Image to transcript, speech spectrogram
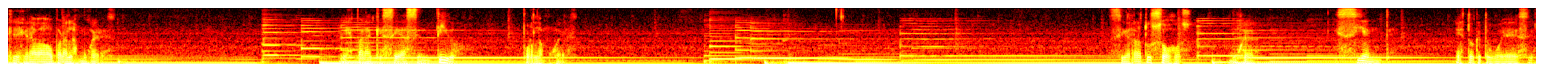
que es grabado para las mujeres, es para que sea sentido por las mujeres. Cierra tus ojos, mujer, y siente esto que te voy a decir.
